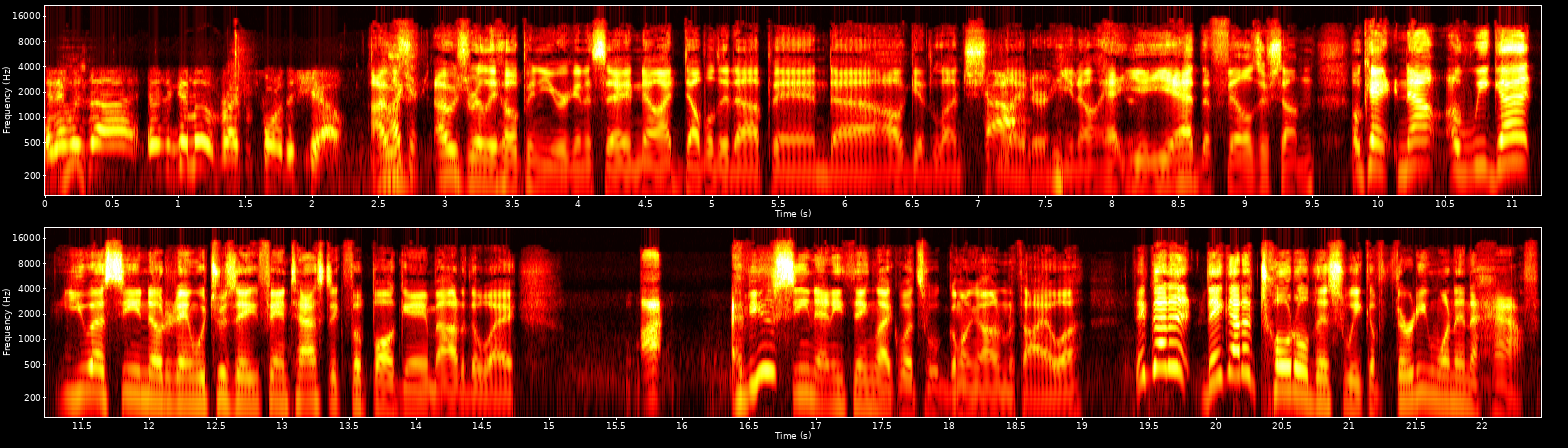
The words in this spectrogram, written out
and it was uh, it was a good move right before the show. I was I was really hoping you were going to say no. I doubled it up and uh, I'll get lunch later. You know, you, you had the fills or something. Okay, now uh, we got USC and Notre Dame, which was a fantastic football game out of the way. I, have you seen anything like what's going on with Iowa? They've got a they got a total this week of 31 and a half.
